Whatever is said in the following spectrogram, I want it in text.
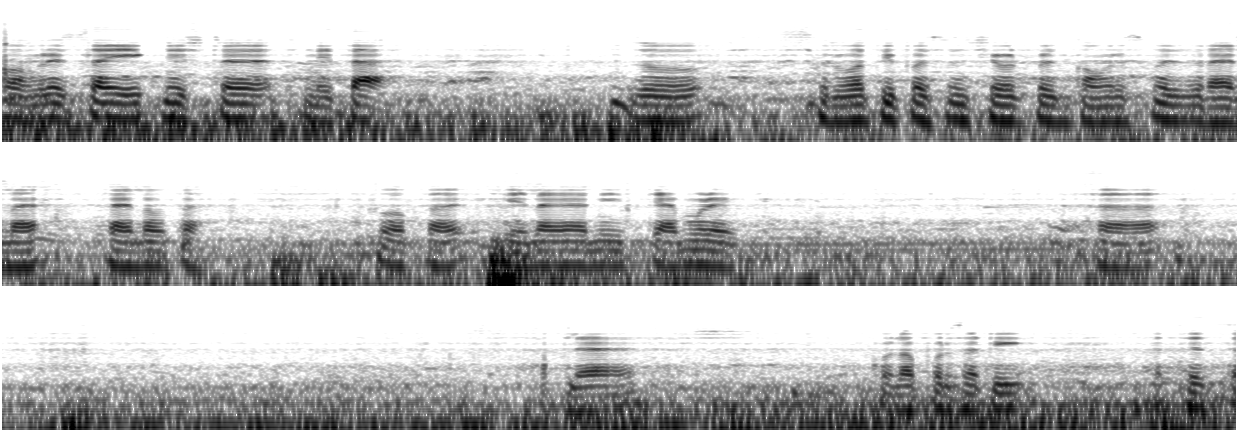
काँग्रेसचा एकनिष्ठ नेता जो सुरुवातीपासून शेवटपर्यंत काँग्रेसमध्येच राहिला राहिला होता तो आपला गेला आहे आणि त्यामुळे आपल्या कोल्हापूरसाठी अत्यंत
